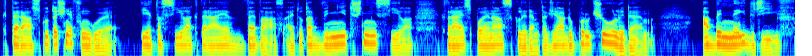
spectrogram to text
která skutečně funguje, je ta síla, která je ve vás a je to ta vnitřní síla, která je spojená s klidem. Takže já doporučuji lidem, aby nejdřív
